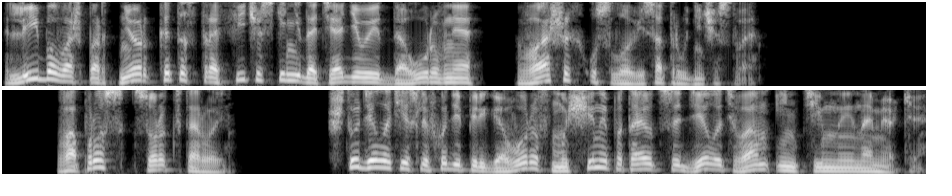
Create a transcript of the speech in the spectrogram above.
либо ваш партнер катастрофически не дотягивает до уровня ваших условий сотрудничества. Вопрос 42. Что делать, если в ходе переговоров мужчины пытаются делать вам интимные намеки?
